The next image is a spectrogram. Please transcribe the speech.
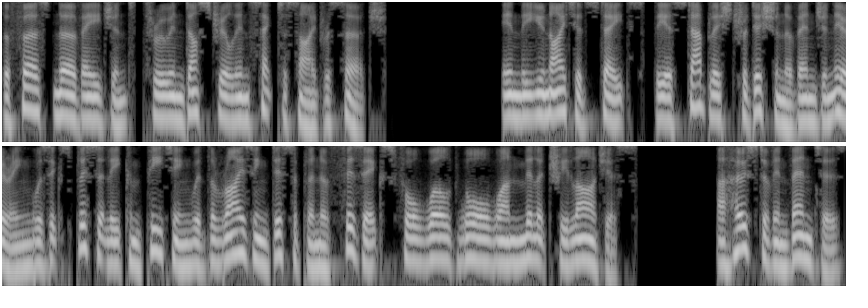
the first nerve agent, through industrial insecticide research. In the United States, the established tradition of engineering was explicitly competing with the rising discipline of physics for World War I military largesse. A host of inventors,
